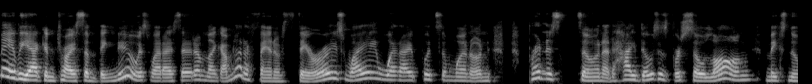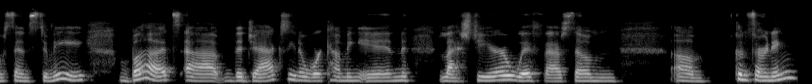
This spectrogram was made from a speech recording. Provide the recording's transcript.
maybe I can try something new, is what I said. I'm like, I'm not a fan of steroids. Why would I put someone on prednisone at high doses for so long? Makes no sense to me. But uh, the JAKs, you know, were coming in last year with uh, some um, concerning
